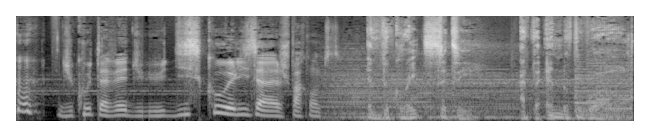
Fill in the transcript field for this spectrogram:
du coup, t'avais du disco élisage par contre. In the great city, at the end of the world,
